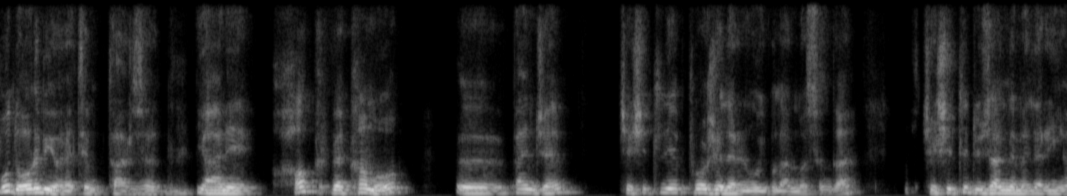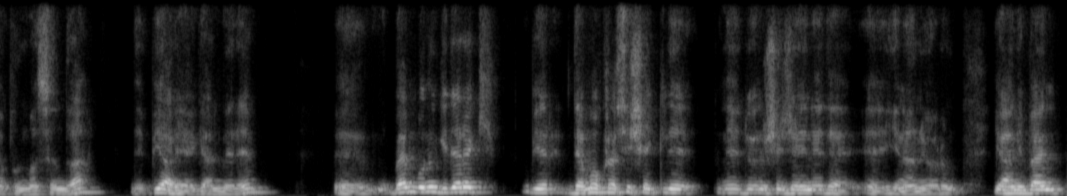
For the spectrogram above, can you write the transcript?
Bu doğru bir yönetim tarzı. Yani halk ve kamu e, bence çeşitli projelerin uygulanmasında, çeşitli düzenlemelerin yapılmasında e, bir araya gelmeli. E, ben bunun giderek bir demokrasi şekline dönüşeceğine de e, inanıyorum. Yani ben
